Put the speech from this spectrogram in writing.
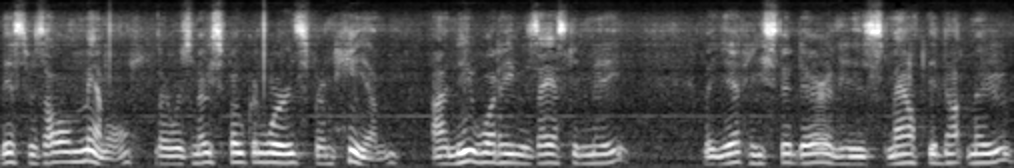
this was all mental. There was no spoken words from him. I knew what he was asking me, but yet he stood there and his mouth did not move.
